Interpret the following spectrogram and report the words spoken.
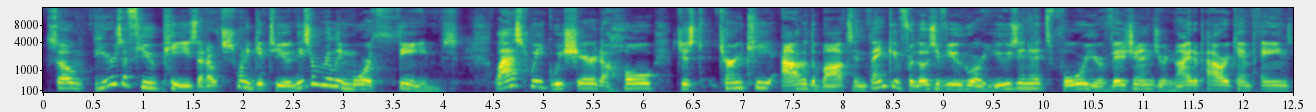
So here's a few P's that I just want to give to you. And these are really more themes last week we shared a whole just turnkey out of the box. And thank you for those of you who are using it for your visions, your Night of Power campaigns.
